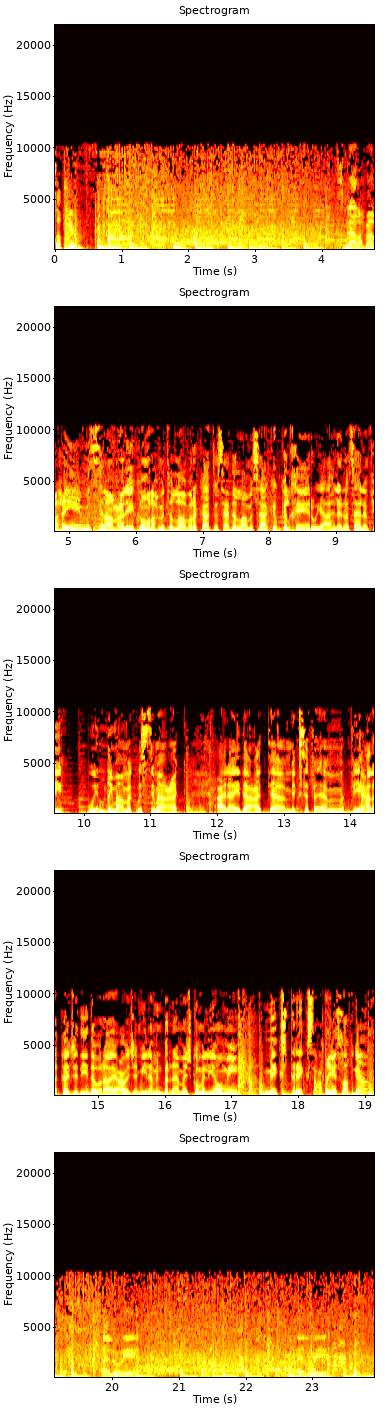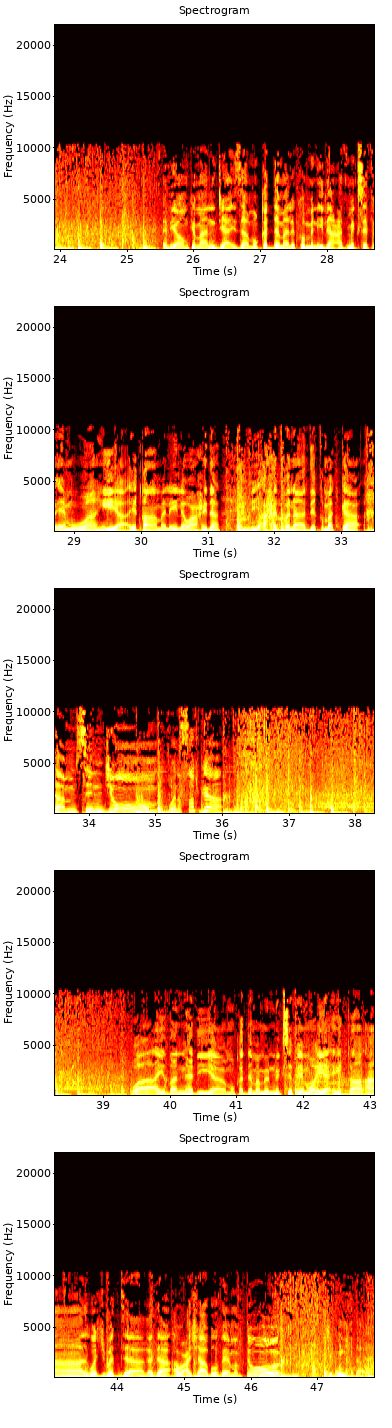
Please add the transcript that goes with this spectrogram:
صفقة. بسم الله الرحمن الرحيم. السلام عليكم ورحمة الله وبركاته. اسعد الله مساك بكل خير ويا أهلا وسهلا فيك وانضمامك باستماعك على إذاعة ميكس إف إم في حلقة جديدة ورائعة وجميلة من برنامجكم اليومي ميكس تريكس. أعطيني صفقة. حلوين. اليوم كمان جائزة مقدمة لكم من إذاعة Mix FM وهي إقامة ليلة واحدة في أحد فنادق مكة خمس نجوم. وين الصفقة؟ وأيضا هدية مقدمة من Mix FM وهي إيقاع وجبة غداء أو عشاء بوفيه مفتوح. جيبوا لنا هدايا.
